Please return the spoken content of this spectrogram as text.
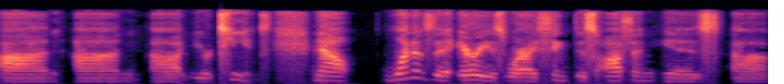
on, on uh, your teams. Now, one of the areas where I think this often is um,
